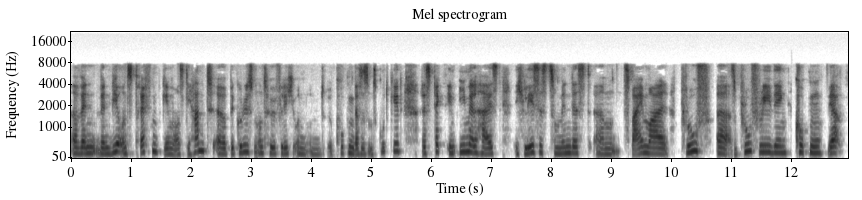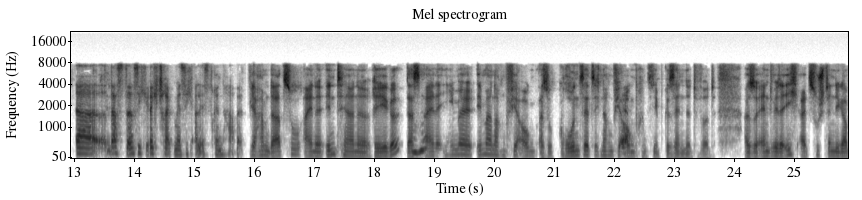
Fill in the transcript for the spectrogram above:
Äh, wenn, wenn wir uns treffen, geben wir uns die Hand, äh, begrüßen uns höflich und, und gucken, dass es uns gut geht. Respekt im E-Mail heißt, ich lese es zumindest ähm, zweimal Proof, äh, also Proofreading, gucken, ja, äh, dass, dass ich rechtschreibmäßig alles drin habe. Wir haben dazu eine interne Regel, dass mhm. eine E-Mail immer nach dem vier Augen, also grundsätzlich nach dem Vier-Augen-Prinzip gesendet wird. Also entweder ich als zuständiger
